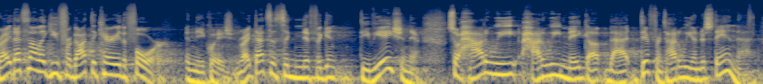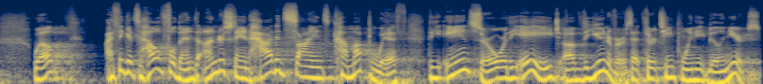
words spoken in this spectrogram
right? That's not like you forgot to carry the four in the equation, right? That's a significant deviation there. So how do we how do we make up that difference? How do we understand that? Well, I think it's helpful then to understand how did science come up with the answer or the age of the universe at 13.8 billion years.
